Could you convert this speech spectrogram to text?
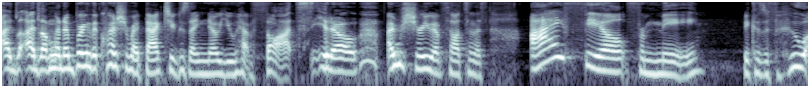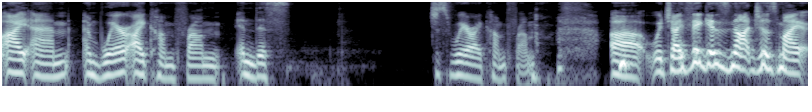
I'd, I'm going to bring the question right back to you because I know you have thoughts. You know, I'm sure you have thoughts on this. I feel for me, because of who I am and where I come from in this, just where I come from, uh, which I think is not just my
